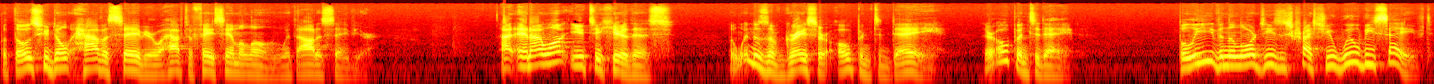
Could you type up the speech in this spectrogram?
But those who don't have a Savior will have to face him alone without a Savior. And I want you to hear this. The windows of grace are open today. They're open today. Believe in the Lord Jesus Christ. You will be saved.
